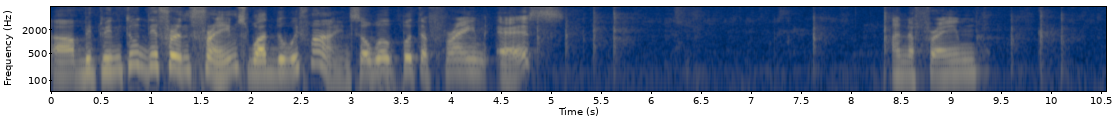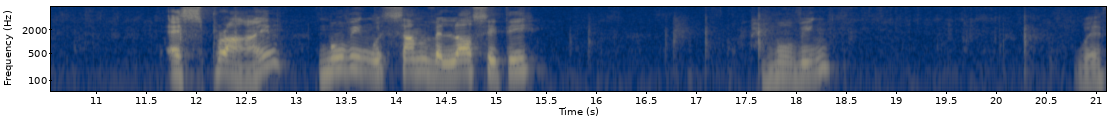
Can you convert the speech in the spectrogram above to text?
uh, between two different frames, what do we find? So we'll put a frame S and a frame S prime moving with some velocity moving with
